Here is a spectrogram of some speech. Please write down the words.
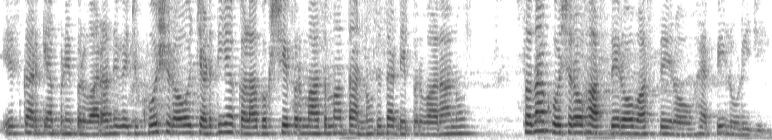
ਇਸ ਕਰਕੇ ਆਪਣੇ ਪਰਿਵਾਰਾਂ ਦੇ ਵਿੱਚ ਖੁਸ਼ ਰਹੋ ਚੜ੍ਹਦੀਆਂ ਕਲਾ ਬਖਸ਼ੇ ਪਰਮਾਤਮਾ ਤੁਹਾਨੂੰ ਤੇ ਤੁਹਾਡੇ ਪਰਿਵਾਰਾਂ ਨੂੰ। ਸਦਾ ਖੁਸ਼ ਰਹੋ ਹੱਸਦੇ ਰਹੋ ਵਸਦੇ ਰਹੋ ਹੈਪੀ ਲੋਹੜੀ ਜੀ।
